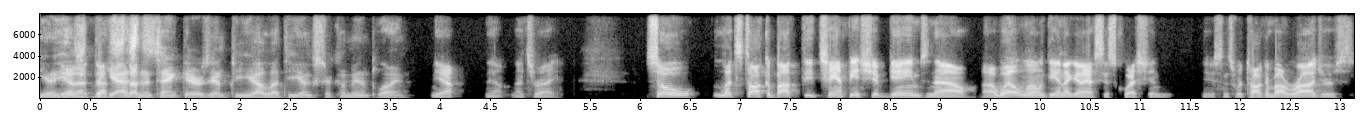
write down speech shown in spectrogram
yeah, yeah that, the gas in the tank there is empty. Yeah, let the youngster come in and play. Yeah, yeah, that's right. So let's talk about the championship games now. Uh, well, well, again, I got to ask this question. You know, since we're talking about Rodgers.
